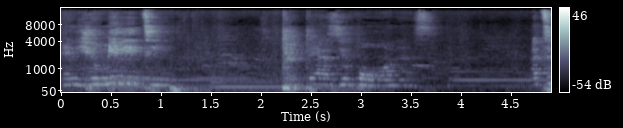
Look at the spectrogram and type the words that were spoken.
And humility prepares you for honors. Ati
